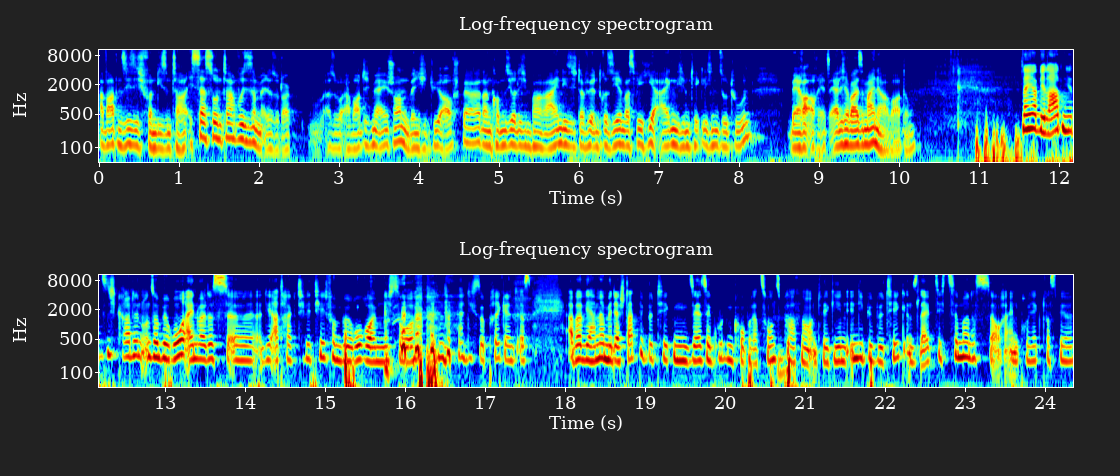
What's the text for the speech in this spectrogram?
erwarten Sie sich von diesem Tag? Ist das so ein Tag, wo Sie sagen, also, da, also erwarte ich mir eigentlich schon, wenn ich die Tür aufsperre, dann kommen sicherlich ein paar rein, die sich dafür interessieren, was wir hier eigentlich im täglichen so tun? Wäre auch jetzt ehrlicherweise meine Erwartung. Naja, wir laden jetzt nicht gerade in unser Büro ein, weil das äh, die Attraktivität von Büroräumen nicht so, nicht so prickelnd ist. Aber wir haben ja mit der Stadtbibliothek einen sehr, sehr guten Kooperationspartner und wir gehen in die Bibliothek, ins Leipzig-Zimmer. Das ist ja auch ein Projekt, was wir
